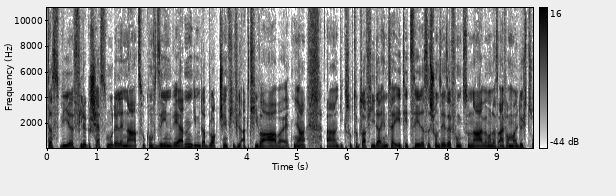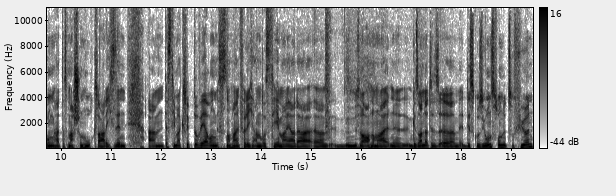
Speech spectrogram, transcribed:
dass wir viele Geschäftsmodelle in naher Zukunft sehen werden, die mit der Blockchain viel, viel aktiver arbeiten. Ja? Äh, die Kryptographie dahinter, etc., das ist schon sehr, sehr funktional, wenn man das einfach mal durchdrungen hat. Das macht schon hochgradig Sinn. Ähm, das Thema Kryptowährung, das ist nochmal ein völlig anderes Thema. Ja? Da äh, müssen wir auch nochmal eine gesonderte äh, Diskussionsrunde zu führen.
